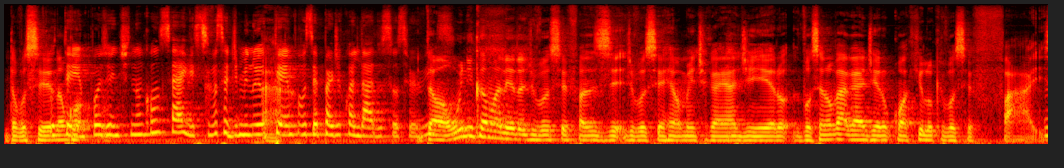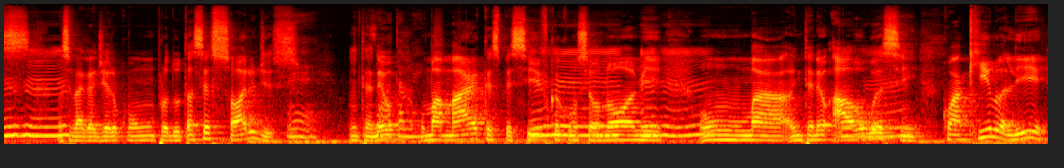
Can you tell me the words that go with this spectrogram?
Então você O não tempo a gente não consegue. Se você diminui Ah. o tempo, você perde a qualidade do seu serviço. Então, a única maneira de você fazer, de você realmente ganhar dinheiro, você não vai ganhar dinheiro com aquilo que você faz. Você vai ganhar dinheiro com um produto acessório disso. Uhum. É. Entendeu? exatamente. Uhum, Uma marca específica com o seu nome, uma, entendeu? Algo Uhum. assim. Com aquilo ali,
